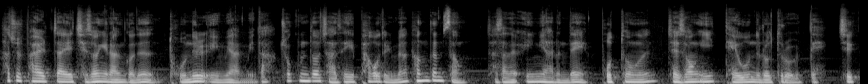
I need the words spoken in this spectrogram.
사주팔자의 재성이라는 것은 돈을 의미합니다. 조금 더 자세히 파고들면 현금성 자산을 의미하는데 보통은 재성이 대운으로 들어올 때, 즉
